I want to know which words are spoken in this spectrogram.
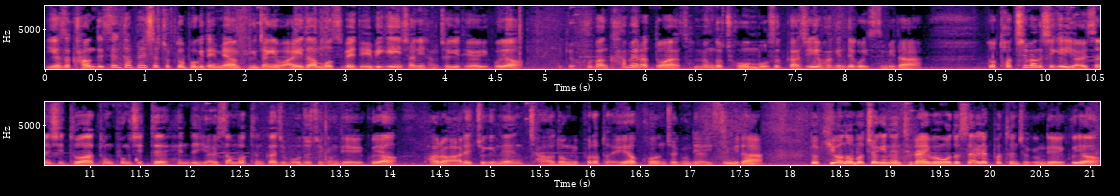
이어서 가운데 센터 페이스 쪽도 보게 되면 굉장히 와이드한 모습의 내비게이션이 장착이 되어 있고요. 이렇게 후방 카메라 또한 선명도 좋은 모습까지 확인되고 있습니다. 또 터치 방식의 열선 시트와 통풍 시트, 핸드 열선 버튼까지 모두 적용되어 있고요. 바로 아래쪽에는 자화동리 프로토 에어컨 적용되어 있습니다. 또 기어 노브 쪽에는 드라이브 모드 셀렉 버튼 적용되어 있고요.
